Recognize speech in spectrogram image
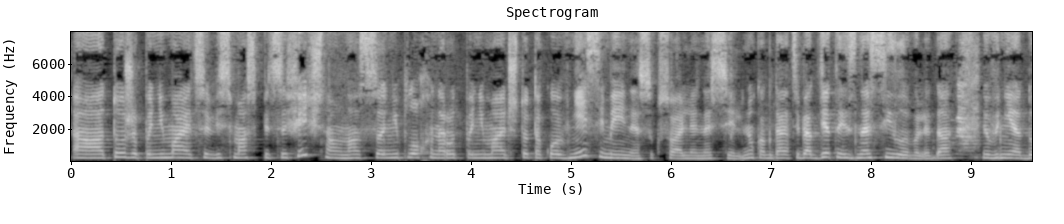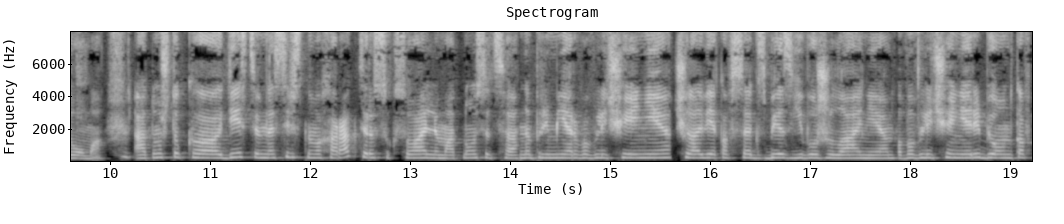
а, тоже понимается весьма специфично. У нас неплохо народ понимает, что такое внесемейное семейное сексуальное насилие, ну, когда тебя где-то изнасиловали, да, вне дома, а о том, что к действиям насильственного характера сексуальным относятся, например, вовлечение человека в секс без его желания, вовлечение ребенка в,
